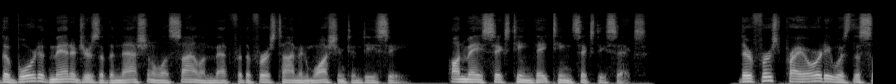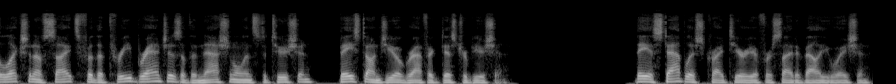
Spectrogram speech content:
The Board of Managers of the National Asylum met for the first time in Washington, D.C on May 16, 1866. Their first priority was the selection of sites for the three branches of the national institution, based on geographic distribution. They established criteria for site evaluation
